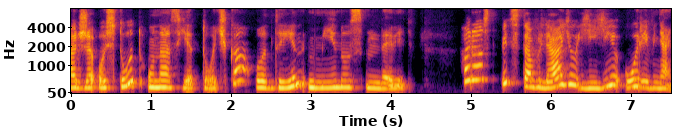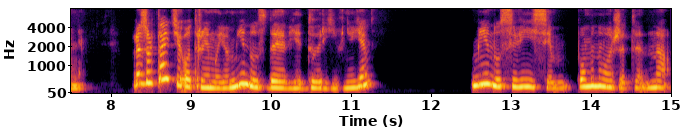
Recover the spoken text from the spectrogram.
Адже ось тут у нас є точка 1 мінус 9. Гаразд, підставляю її у рівняння. В результаті отримую мінус 9 дорівнює. Мінус 8 помножити на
